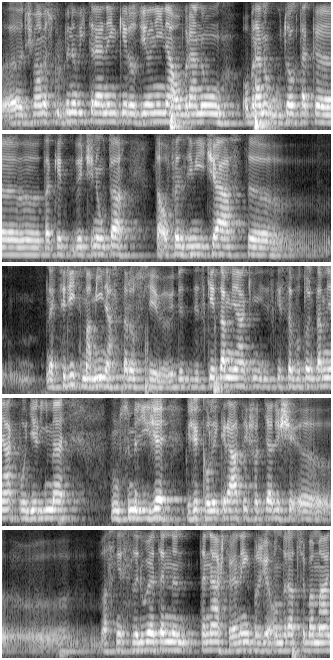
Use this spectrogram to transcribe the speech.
eh, když máme skupinové tréninky rozdělené na obranu, obranu útok, tak, eh, tak je většinou ta, ta ofenzivní část eh, nechci říct mamí na starosti, vždycky, tam nějak, vždycky se o tom tam nějak podělíme. Musím říct, že, že kolikrát i Frťa, když vlastně sleduje ten, ten náš trénink, protože Ondra třeba má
